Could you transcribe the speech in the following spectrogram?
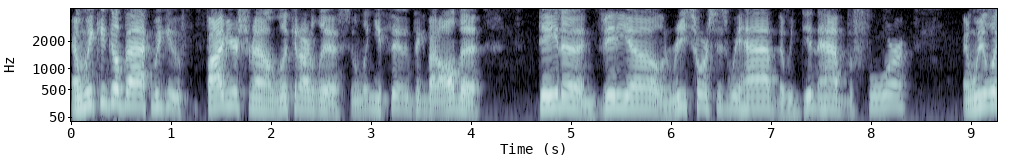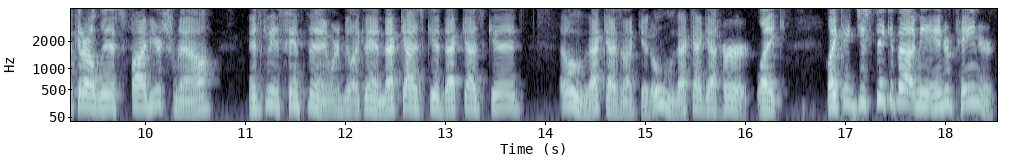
and we could go back. We could five years from now look at our list and you think, think about all the data and video and resources we have that we didn't have before, and we look at our list five years from now, and it's gonna be the same thing. We're gonna be like, man, that guy's good, that guy's good. Oh, that guy's not good. Oh, that guy got hurt. Like, like just think about. I mean, Andrew Painter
